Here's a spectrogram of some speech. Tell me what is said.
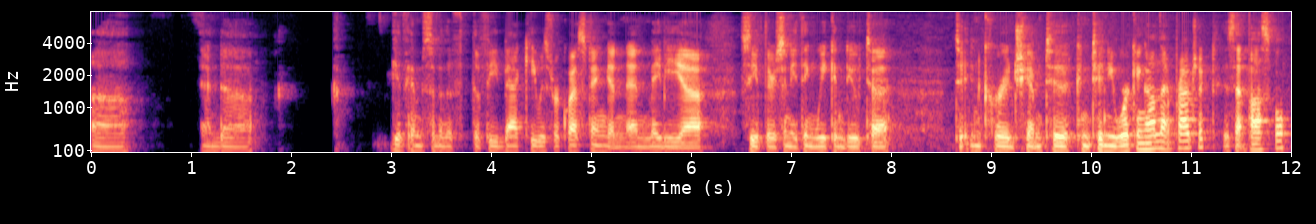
uh, and uh, give him some of the, the feedback he was requesting and, and maybe uh, see if there's anything we can do to to encourage him to continue working on that project. Is that possible?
